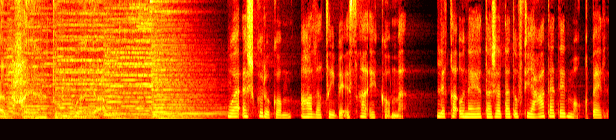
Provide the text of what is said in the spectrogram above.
الحياة رواية. وأشكركم على طيب إصغائكم. لقاؤنا يتجدد في عدد مقبل.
